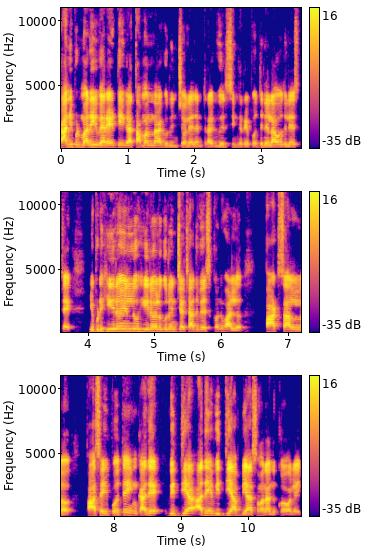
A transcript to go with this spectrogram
కానీ ఇప్పుడు మరీ వెరైటీగా తమన్నా గురించో లేదంటే రఘువీర్ సింగ్ రేపు పొద్దున ఇలా వదిలేస్తే ఇప్పుడు హీరోయిన్లు హీరోల గురించో చదివేసుకొని వాళ్ళు పాఠశాలలో పాస్ అయిపోతే ఇంకా అదే విద్య అదే విద్యాభ్యాసం అని అనుకోవాలి.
